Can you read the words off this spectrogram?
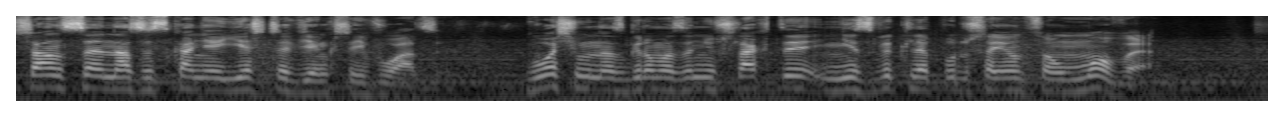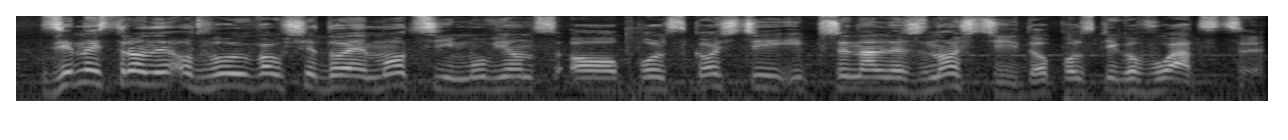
szansę na zyskanie jeszcze większej władzy. Głosił na zgromadzeniu szlachty niezwykle poruszającą mowę. Z jednej strony odwoływał się do emocji, mówiąc o polskości i przynależności do polskiego władcy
